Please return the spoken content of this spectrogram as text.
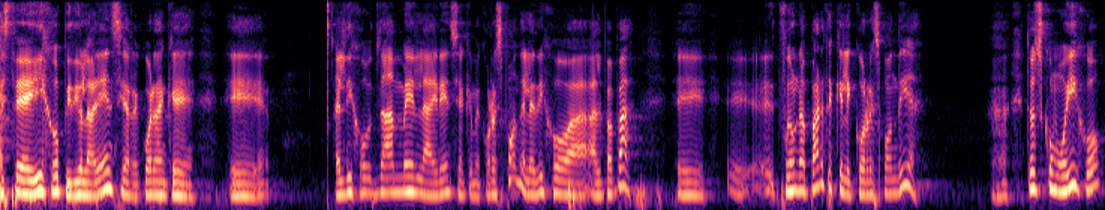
este hijo pidió la herencia, recuerdan que eh, él dijo, dame la herencia que me corresponde, le dijo al papá. Eh, fue una parte que le correspondía. Entonces como hijo,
